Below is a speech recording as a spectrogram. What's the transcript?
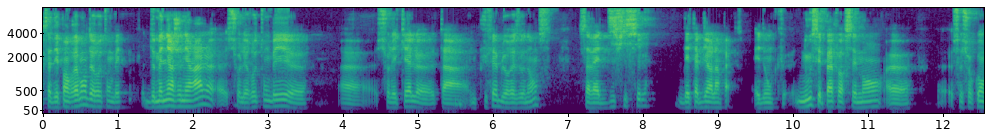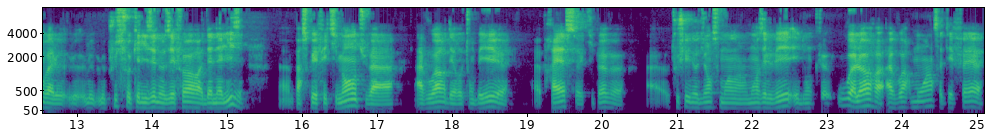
ça dépend vraiment des retombées. De manière générale, sur les retombées sur lesquelles tu as une plus faible résonance, ça va être difficile d'établir l'impact. Et donc, nous, c'est pas forcément ce sur quoi on va le, le plus focaliser nos efforts d'analyse, parce qu'effectivement, tu vas avoir des retombées presse qui peuvent toucher une audience moins, moins élevée et donc euh, ou alors avoir moins cet effet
